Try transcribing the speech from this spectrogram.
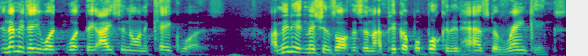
and let me tell you what, what the icing on the cake was. I'm in the admissions office and I pick up a book and it has the rankings.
